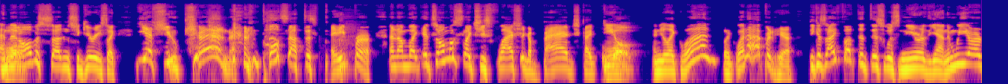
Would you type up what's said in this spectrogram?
And then all of a sudden Sagiri's like, yes, you can. And pulls out this paper. And I'm like, it's almost like she's flashing a badge type deal. Whoa. And you're like, what? Like, what happened here? Because I thought that this was near the end and we are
